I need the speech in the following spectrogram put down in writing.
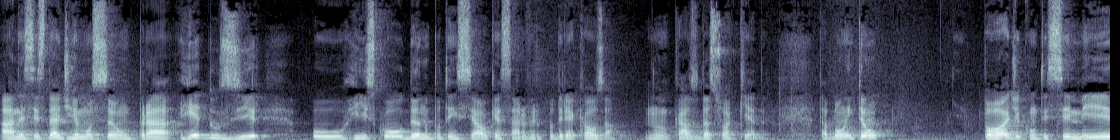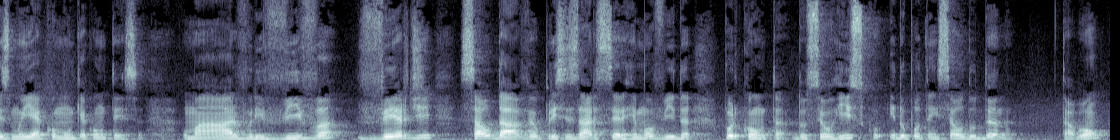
a necessidade de remoção para reduzir o risco ou dano potencial que essa árvore poderia causar no caso da sua queda. Tá bom? Então, pode acontecer mesmo e é comum que aconteça. Uma árvore viva, verde, saudável precisar ser removida por conta do seu risco e do potencial do dano, tá bom?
